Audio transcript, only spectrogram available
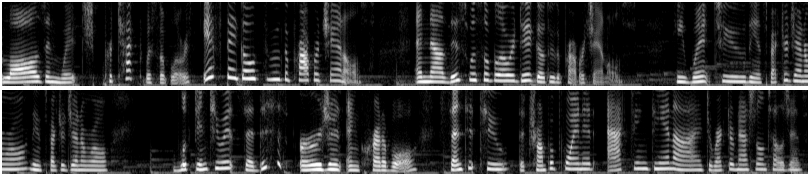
laws in which protect whistleblowers if they go through the proper channels. And now this whistleblower did go through the proper channels. He went to the inspector general. The inspector general looked into it, said, This is urgent and credible, sent it to the Trump appointed acting DNI, Director of National Intelligence,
